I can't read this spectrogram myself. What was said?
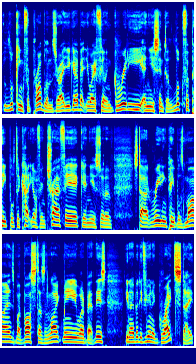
looking for problems, right? You go about your way feeling gritty and you tend to look for people to cut you off in traffic and you sort of start reading people's minds. My boss doesn't like me. What about this? You know, but if you're in a great state,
